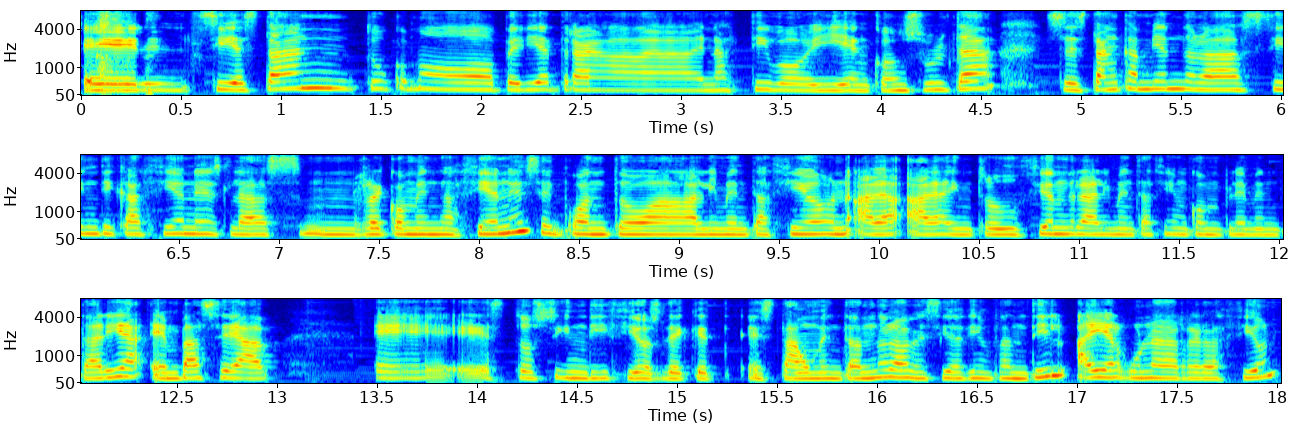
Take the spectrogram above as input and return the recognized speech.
el- si están tú como pediatra en activo y en consulta, ¿se están cambiando las indicaciones, las mm, recomendaciones en cuanto a alimentación, a la, a la introducción de la alimentación complementaria en base a eh, estos indicios de que está aumentando la obesidad infantil? ¿Hay alguna relación?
